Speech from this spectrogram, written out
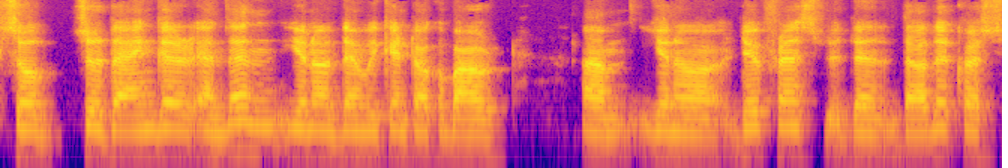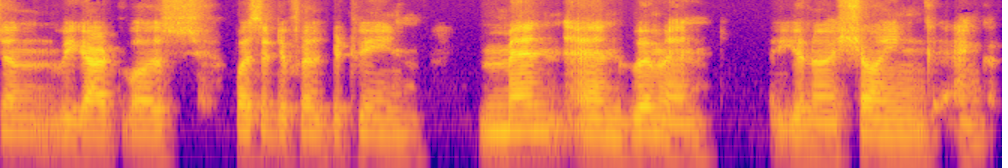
So so the anger, and then you know, then we can talk about um, you know difference. The the other question we got was what's the difference between men and women, you know, showing anger?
